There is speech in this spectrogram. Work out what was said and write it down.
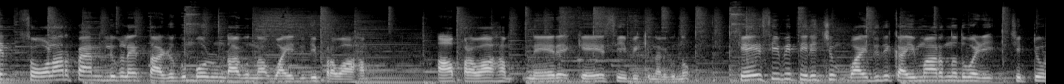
സൂര്യൻ സോളാർ പാനലുകളെ തഴുകുമ്പോഴുണ്ടാകുന്ന വൈദ്യുതി പ്രവാഹം. ആ പ്രവാഹം നേരെ കെ എസ് ഇ ബിക്ക് നൽകുന്നു. കെ എസ് ഇ ബി തിരിച്ചും വൈദ്യുതി കൈമാറുന്നത് വഴി ചിറ്റൂർ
